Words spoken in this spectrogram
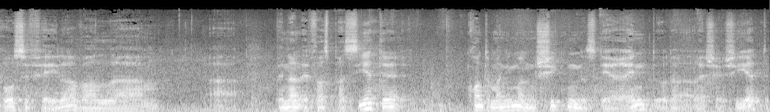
große Fehler, weil ähm, äh, wenn dann etwas passierte, konnte man niemanden schicken, dass der rennt oder recherchiert.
